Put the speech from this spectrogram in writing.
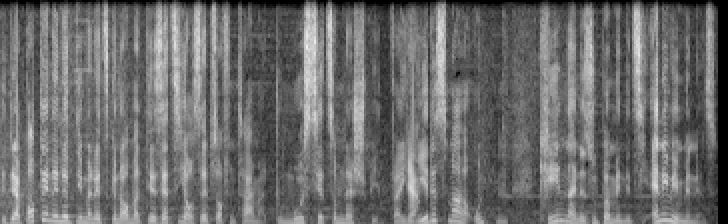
Ich, der Bot, den, den man jetzt genommen hat, der setzt sich auch selbst auf den Timer. Du musst jetzt um Nash spielen, weil Ja. jedes Mal unten kriegen deine Super Minions, die Enemy Minions.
